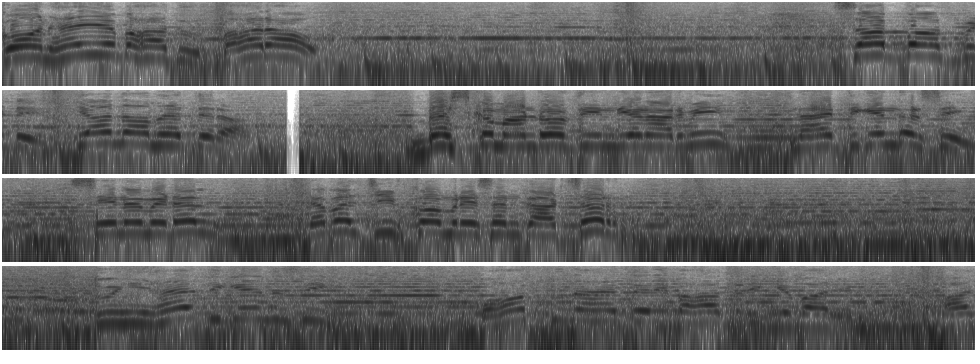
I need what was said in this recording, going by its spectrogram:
कौन है ये बहादुर? बाहर आओ। सब शाबाश बेटे, क्या नाम है तेरा? Best commander of the Indian army नायब दिगेंद्र सिंह। सेना medal, double chief commendation card sir. तू ही है दिगेंद्र सिंह। बहुत सुना है तेरी बहादुरी के बारे में। आज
